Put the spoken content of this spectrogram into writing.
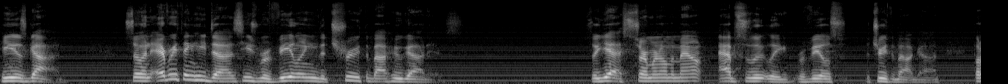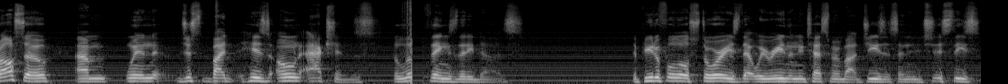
He is God. So, in everything he does, he's revealing the truth about who God is. So, yes, Sermon on the Mount absolutely reveals the truth about God. But also, um, when just by his own actions, the little things that he does, the beautiful little stories that we read in the New Testament about Jesus, and just these,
